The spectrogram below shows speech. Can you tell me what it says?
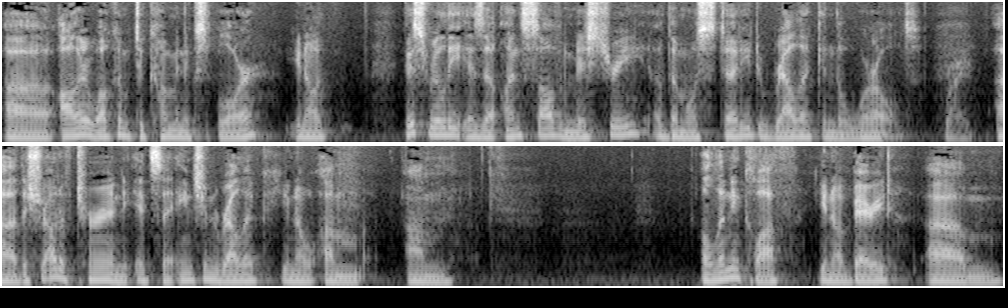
Uh, all are welcome to come and explore. You know, this really is an unsolved mystery of the most studied relic in the world. Right. Uh, the Shroud of Turin, it's an ancient relic, you know, um, um, a linen cloth, you know, buried um,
